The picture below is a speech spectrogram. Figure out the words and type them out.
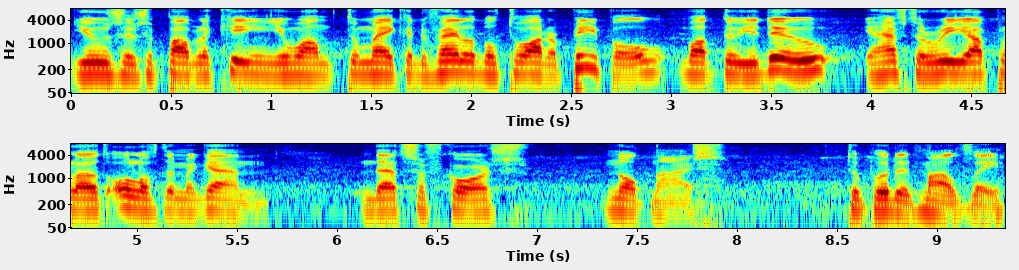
uses a public key and you want to make it available to other people, what do you do? You have to re-upload all of them again. And that's of course not nice, to put it mildly.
